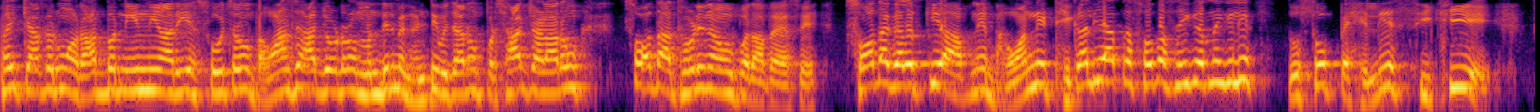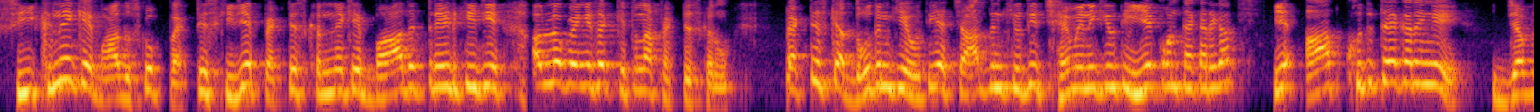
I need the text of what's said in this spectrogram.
भाई क्या करूँ रात भर नींद नहीं आ रही है, सोच रहा हूँ, भगवान से हाथ जोड़ रहा हूँ, मंदिर में घंटी बजा रहा हूँ, प्रसाद चढ़ा रहा हूँ, सौदा थोड़ी ना ऊपर आता है ऐसे। सौदा गलत किया आपने, भगवान ने ठेका लिया आपका सौदा सही करने के लिए। दोस्तों, पहले सीखिए, सीखने के बाद उसको प्रैक्टिस कीजिए प्रैक्टिस करने के बाद ट्रेड कीजिए। अब लोग कहेंगे, सर, कितना प्रैक्टिस करूँ? प्रैक्टिस क्या दो दिन की होती है, चार दिन की होती है, छह महीने की होती है, ये कौन तय करेगा? ये आप खुद तय करेंगे। जब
